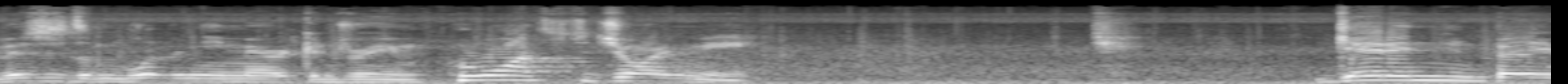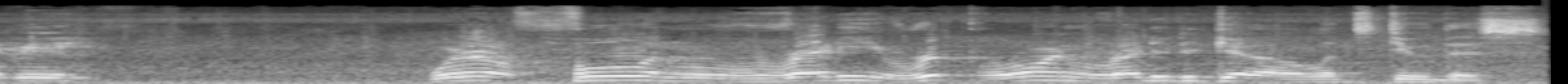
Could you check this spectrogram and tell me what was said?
this is the living the American dream. Who wants to join me? Get in, baby. We're full and ready, rip roaring, ready to go. Let's do this.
